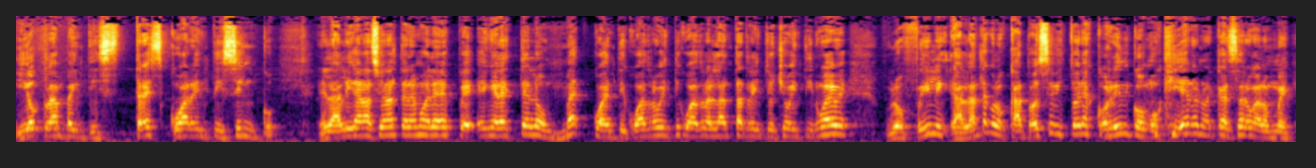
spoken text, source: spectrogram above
y Oakland 23-45. En la Liga Nacional tenemos el, en el este los Mets 44-24, Atlanta 38-29, los Phillies, Atlanta con los 14 victorias corridas y como quiera no alcanzaron a los Mets.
